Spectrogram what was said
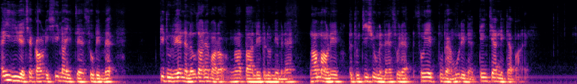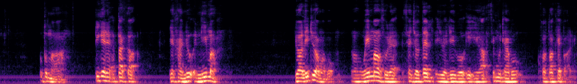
အဲ့ဒီရည်ရွယ်ချက်ကောင်းတွေရှိနိုင်တဲ့ဆိုပေမဲ့ပြည်သူတွေရဲ့နှလုံးသားထဲမှာတော့ငါသားလေးဘယ်လိုနေမလဲငါမောင်လေးဘယ်သူကြည့်ရှုမလဲဆိုတဲ့စိုးရိမ်ပူပန်မှုတွေနဲ့တင်းကျပ်နေတတ်ပါတယ်ဥပမာပြီးခဲ့တဲ့အပတ်ကရခိုင်မြို့အနီးမှာရွာလေးတစ်ရွာမှာပေါ့နော်ဝင်းမောင်ဆိုတဲ့ဆယ်ကျော်သက်အရွယ်လေးကိုအေအေကစစ်မှုထမ်းဖို့ခေါ်သွားခဲ့ပါတယ်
